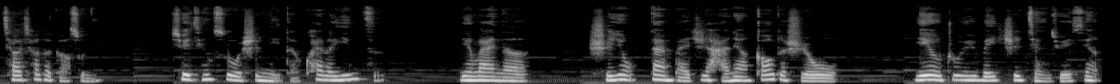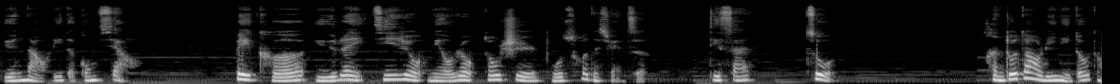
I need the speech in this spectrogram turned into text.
悄悄地告诉你，血清素是你的快乐因子。另外呢，食用蛋白质含量高的食物，也有助于维持警觉性与脑力的功效。贝壳、鱼类、鸡肉、牛肉都是不错的选择。第三。做很多道理你都懂，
